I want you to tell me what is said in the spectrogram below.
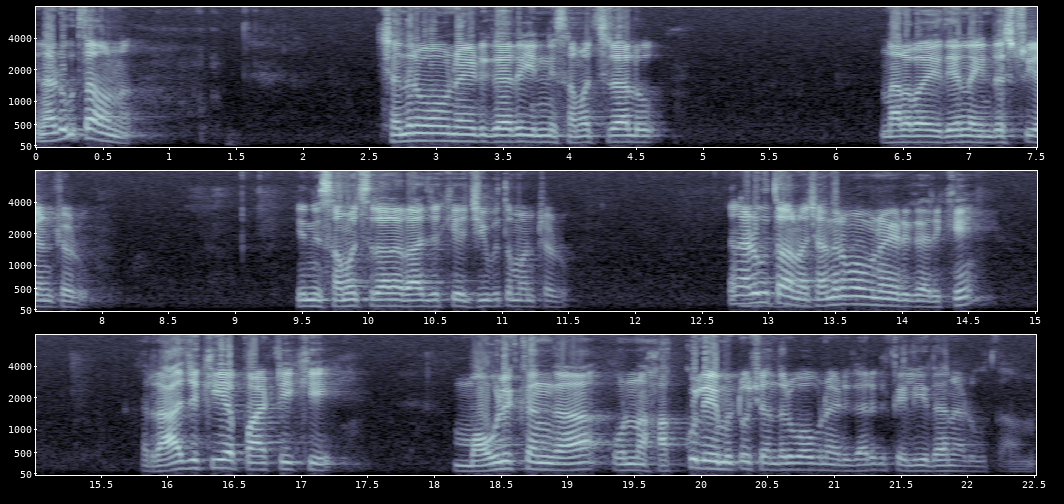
నేను అడుగుతా ఉన్నా చంద్రబాబు నాయుడు గారు ఇన్ని సంవత్సరాలు నలభై ఐదేళ్ళ ఇండస్ట్రీ అంటాడు ఇన్ని సంవత్సరాల రాజకీయ జీవితం అంటాడు. నేను అడుగుతా ఉన్నా చంద్రబాబు నాయుడు గారికి రాజకీయ పార్టీకి మౌలికంగా ఉన్న హక్కులు ఏమిటో చంద్రబాబు నాయుడు గారికి తెలియదా అని అడుగుతా ఉన్నా.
